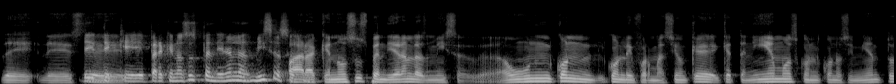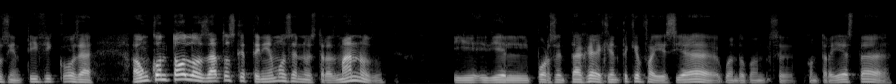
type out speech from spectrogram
De, de, este, que para que no suspendieran las misas. Para que no suspendieran las misas, aún con, con la información que, que, teníamos, con el conocimiento científico, o sea, aún con todos los datos que teníamos en nuestras manos y, el porcentaje de gente que fallecía cuando se contraía esta,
